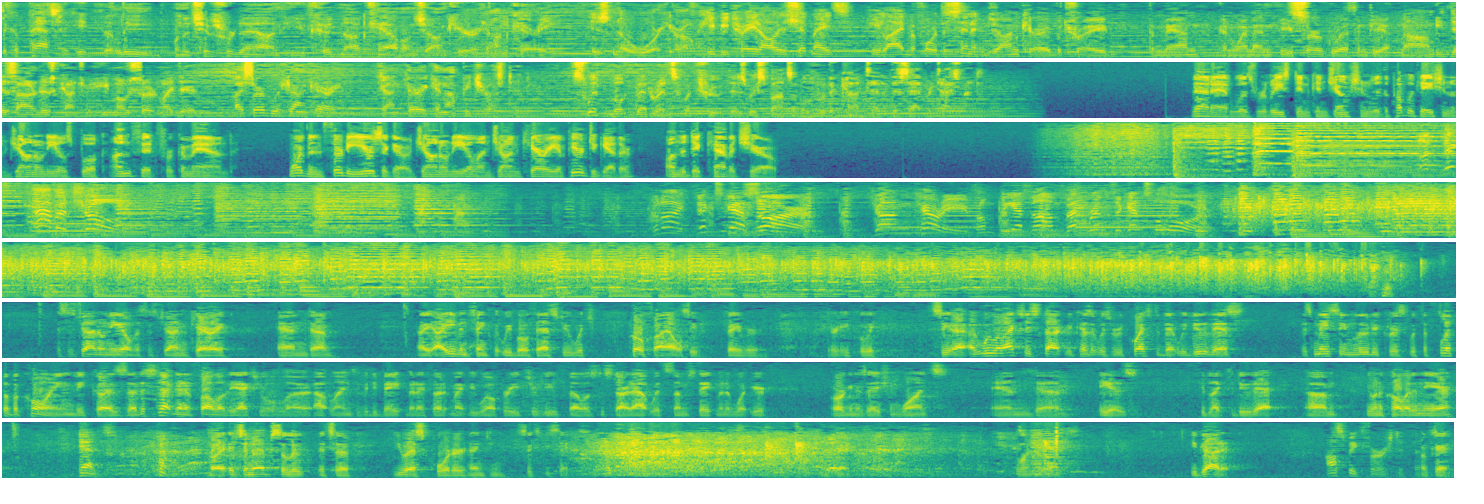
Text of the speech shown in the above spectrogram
the capacity to lead. When the chips were down, you could not count on John Kerry. John Kerry is no war hero. He betrayed all his shipmates. He lied before the Senate. John Kerry betrayed the men and women he served with in Vietnam. He dishonored his country. He most certainly did. I served with John Kerry. John Kerry cannot be trusted. Swift Boat Veterans for Truth is responsible for the content of this advertisement. That ad was released in conjunction with the publication of John O'Neill's book, Unfit for Command. More than 30 years ago, John O'Neill and John Kerry appeared together on The Dick Cavett Show. The Dick Cavett Show! Tonight, Dick's guests are John Kerry from Vietnam Veterans Against the War. John O'Neill. This is John Kerry. And um, I, I even think that we both asked you which profiles you favor. They're equally. See, uh, we will actually start because it was requested that we do this. This may seem ludicrous with the flip of a coin because uh, this is not going to follow the actual uh, outlines of a debate, but I thought it might be well for each of you fellows to start out with some statement of what your organization wants and uh, is, if you'd like to do that. Um, you want to call it in the air? Yes. All right, it's an absolute, it's a U.S. quarter, 1966. Okay. Ahead. You got it. I'll speak first if that's Okay.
